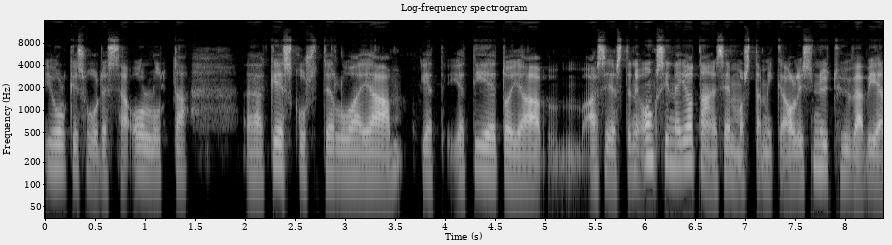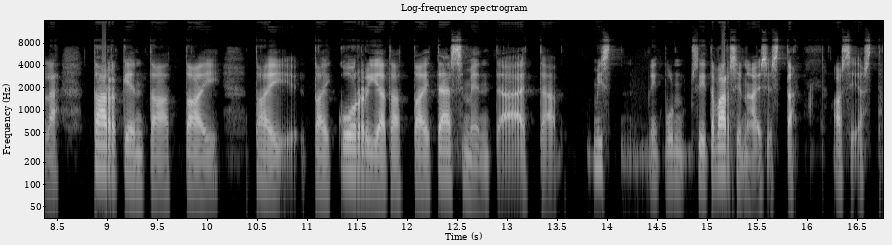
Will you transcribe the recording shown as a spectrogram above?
julkisuudessa ollutta keskustelua ja, ja, ja tietoja asiasta, niin onko siinä jotain semmoista, mikä olisi nyt hyvä vielä tarkentaa tai, tai, tai korjata tai täsmentää, että mist, niin kuin siitä varsinaisesta asiasta?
